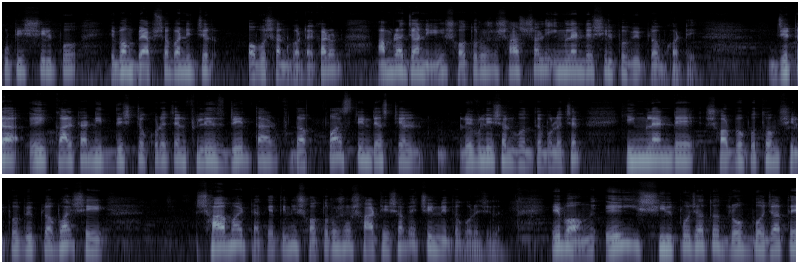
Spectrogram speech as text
কুটির শিল্প এবং ব্যবসা বাণিজ্যের অবসান ঘটায়। কারণ আমরা জানি সতেরোশো সাত সালে ইংল্যান্ডে শিল্প বিপ্লব ঘটে। যেটা এই কালটা নির্দিষ্ট করেছেন ফিলিস ডিন, তার দ্য ফার্স্ট ইন্ডাস্ট্রিয়াল রেভলিউশন গ্রন্থে বলেছেন, ইংল্যান্ডে সর্বপ্রথম শিল্প বিপ্লব হয় সেই সময়টাকে তিনি সতেরোশো ষাট হিসাবে চিহ্নিত করেছিলেন। এবং এই শিল্পজাত দ্রব্য যাতে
